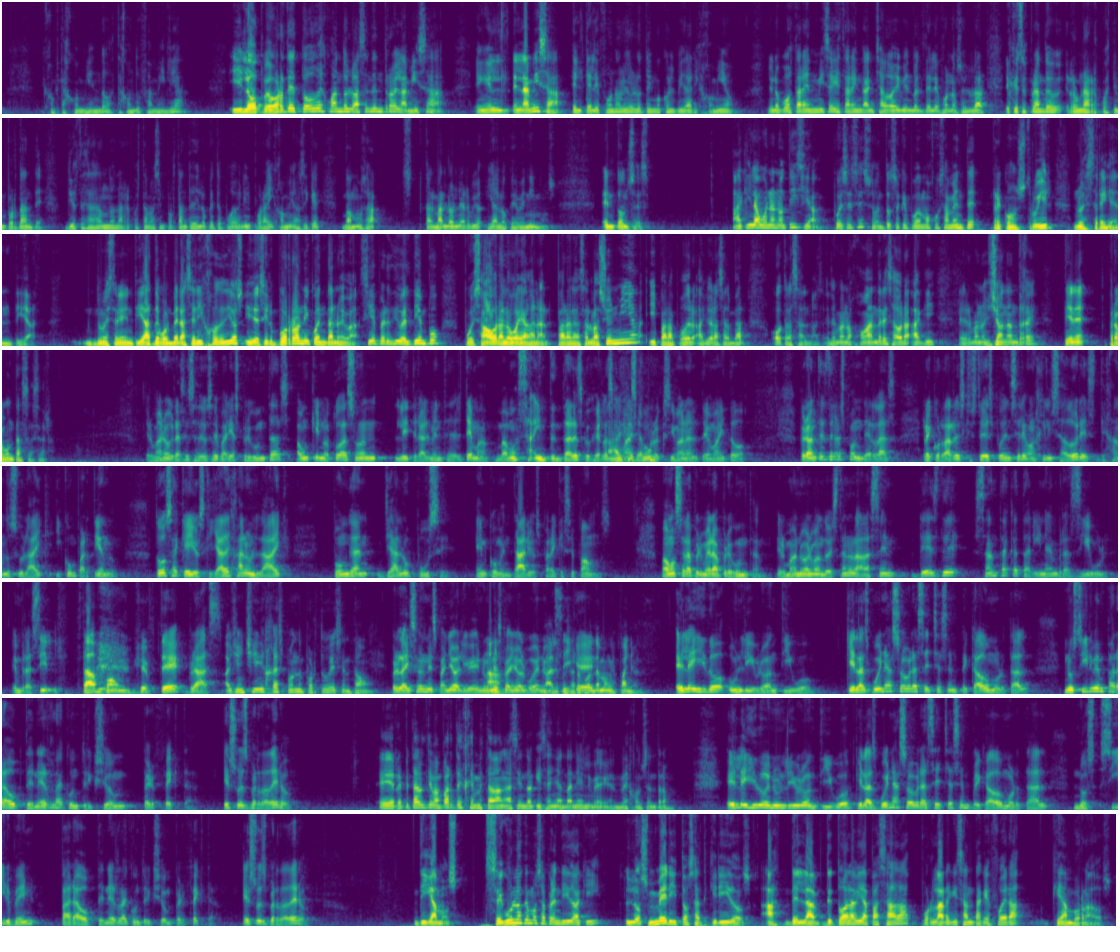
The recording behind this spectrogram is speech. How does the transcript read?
Hijo, ¿estás comiendo? ¿Estás con tu familia? Y lo peor de todo es cuando lo hacen dentro de la misa. En, el, en la misa, el teléfono yo lo tengo que olvidar, hijo mío. Yo no puedo estar en misa y estar enganchado ahí viendo el teléfono celular. Es que estoy esperando una respuesta importante. Dios te está dando una respuesta más importante de lo que te puede venir por ahí, hijo mío. Así que vamos a calmar los nervios y a lo que venimos. Entonces, aquí la buena noticia, pues es eso. Entonces que podemos justamente reconstruir nuestra identidad nuestra identidad de volver a ser hijo de Dios y decir borrón y cuenta nueva. Si he perdido el tiempo, pues ahora lo voy a ganar para la salvación mía y para poder ayudar a salvar otras almas. El hermano Juan Andrés, ahora aquí, el hermano Jean André, tiene preguntas a hacer. Hermano, gracias a Dios hay varias preguntas, aunque no todas son literalmente del tema. Vamos a intentar escoger las que más se aproximan al tema y todo. Pero antes de responderlas, recordarles que ustedes pueden ser evangelizadores dejando su like y compartiendo. Todos aquellos que ya dejaron like, pongan ya lo puse en comentarios para que sepamos. Vamos a la primera pregunta. Hermano Armando, esta nos la hacen desde Santa Catarina en Brasil. En Brasil. Tá bom. Jefte Bras. A gente responde en portugués entonces. Pero la hizo en español y en un ah, español bueno. Vale, pues respondemos en español. He leído un libro antiguo que las buenas obras hechas en pecado mortal nos sirven para obtener la contrición perfecta. ¿Eso es verdadero? Eh, repita la última parte, que me estaban haciendo aquí señas, Daniel, y me, me desconcentró. He leído en un libro antiguo que las buenas obras hechas en pecado mortal nos sirven para obtener la contrición perfecta. ¿Eso es verdadero? Digamos, según lo que hemos aprendido aquí, los méritos adquiridos de, la, de toda la vida pasada, por larga y santa que fuera, quedan borrados.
